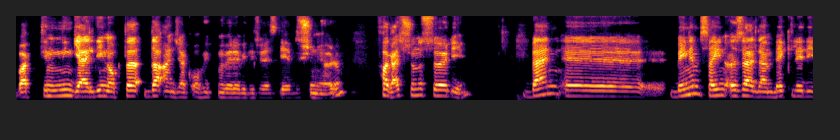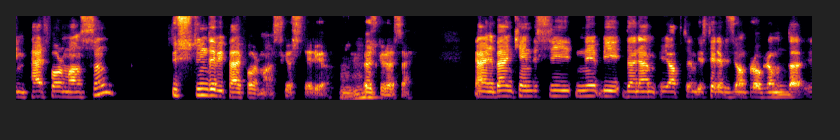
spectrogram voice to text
vaktinin geldiği noktada ancak o hükmü verebileceğiz diye düşünüyorum. Fakat şunu söyleyeyim. Ben e, benim Sayın Özel'den beklediğim performansın üstünde bir performans gösteriyor Hı hı. Özgür Özel. Yani ben kendisini bir dönem yaptığım bir televizyon programında e,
